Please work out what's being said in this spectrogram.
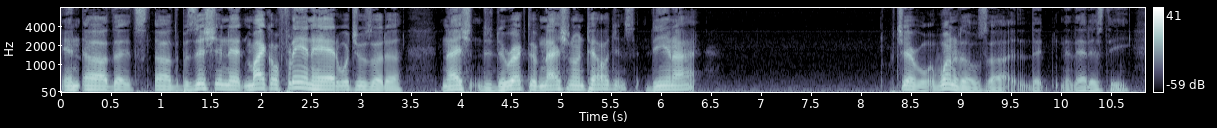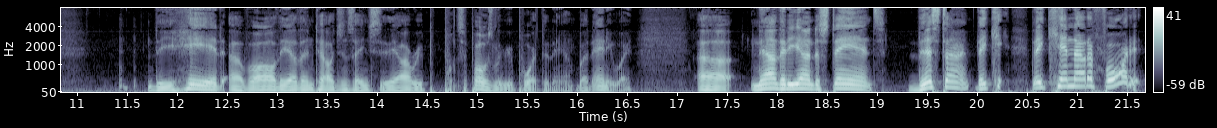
and uh, the uh, the position that Michael Flynn had, which was uh, the nation, the director of national intelligence, DNI, whichever one, one of those uh, that that is the the head of all the other intelligence agencies. They all rep- supposedly report to them. But anyway, uh, now that he understands this time, they can they cannot afford it.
